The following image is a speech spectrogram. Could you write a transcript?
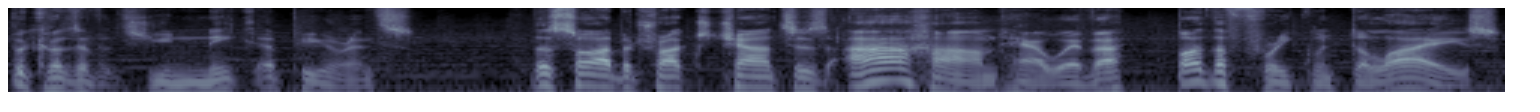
because of its unique appearance. The Cybertruck's chances are harmed, however, by the frequent delays.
